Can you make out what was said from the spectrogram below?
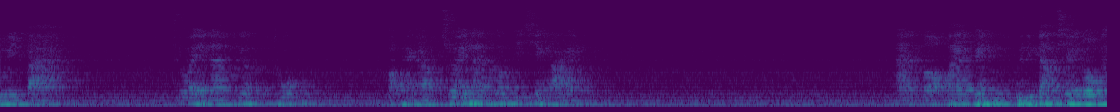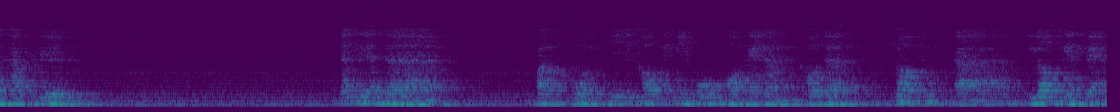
ลุยป่า ช่วยน้ำเทื่อท่วมขออภัยครับ ช่วยน้ำท่วมที่เชียงราย อ่าต่อไปเป็นพฤติกรรมเชิงลบนะ คือ นักเรียนจะบางคนที่เขาไม่มีผู้ปกครองแนะนำเขาจะชอบชุอ่าลอกเรียนแบบ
